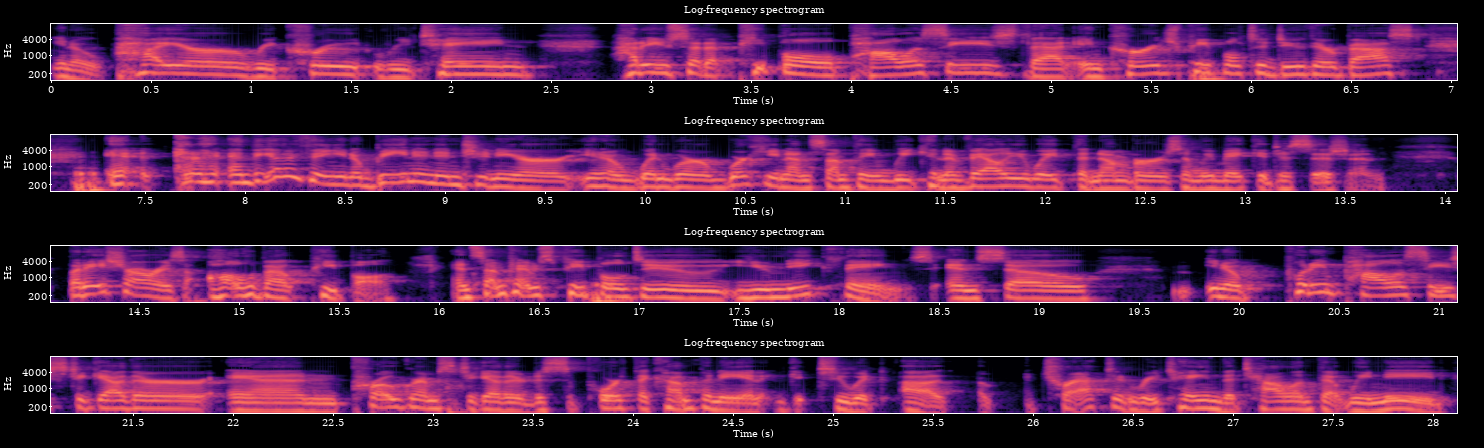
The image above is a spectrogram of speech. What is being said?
you know, hire, recruit, retain? How do you set up people policies that encourage people to do their best? And, and the other thing, you know, being an engineer, you know, when we're working on something, we can evaluate the numbers and we make a decision. But HR is all about people. And sometimes people do unique things. And so, you know, putting policies together and programs together to support the company and to uh, attract and retain the talent that we need,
